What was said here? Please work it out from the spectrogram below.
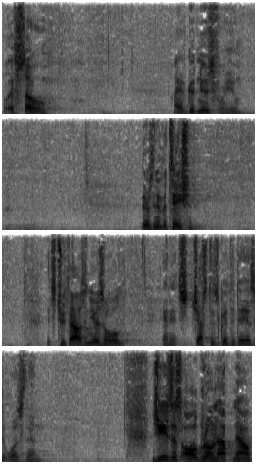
Well, if so, I have good news for you. There's an invitation. It's 2,000 years old, and it's just as good today as it was then. Jesus, all grown up now,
